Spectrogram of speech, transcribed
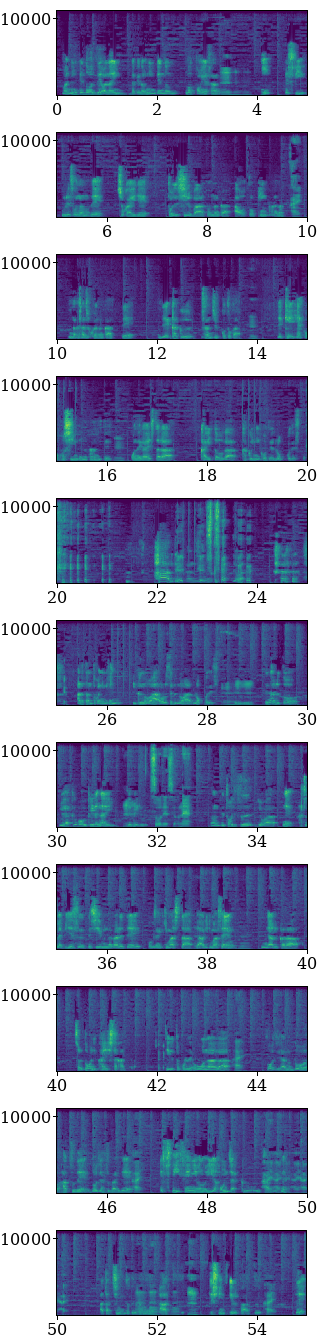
まあ、任天堂ではないんだけど、任天堂の問屋さんうんうんうん。に SP 売れそうなので、初回で、当時シルバーとなんか青とピンクかな？はい。なんか30個かなんかあって、で、各30個とか、うん。で、計100個欲しいみたいな感じでうん。お願いしたら、回答が各2個で6個ですと。はぁみたいな感じで。少ない。要は、あなたのところに店に行くのは、おろせるのは6個です。うんうんうん。ってなると、予約も受けれないレベル。そうですよね。うん、で、当日、要はね、発売日ですって CM 流れて、お客さんが来ました。で、ありません。うん。になるから、それどうにかしたかった。っていうところでオーナーが、はい。当時、あの、同発で、同時発売で、はい。SP 専用のイヤホンジャックを売ったはいはいはいんですね。はいはいはい。アタッチメントというか、うんうんうんパーツ。うん。で、芯につけるパーツ。はい。で、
